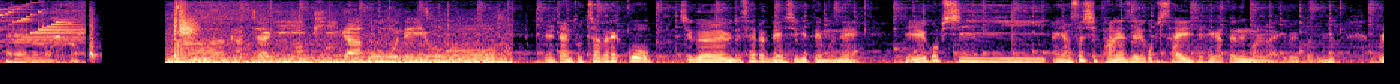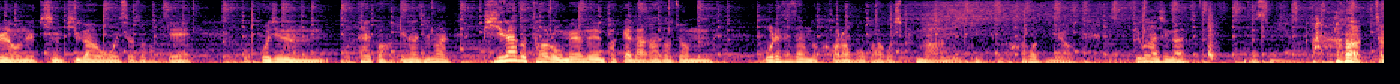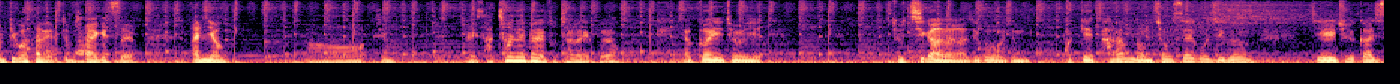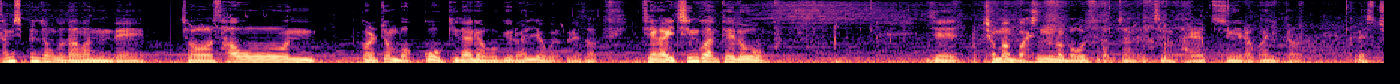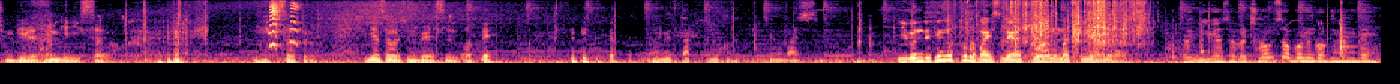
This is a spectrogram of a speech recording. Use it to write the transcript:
해내는 거. 아 갑자기 비가 오네요 일단 도착을 했고 지금 이제 새벽 4시기 때문에 이제 7시 아니 6시 반에서 7시 사이에 이제 해가 뜨는 걸로 알고 있거든요 물론 오늘 지금 비가 오고 있어서 밖에 뭐 보지는 못할 것 같긴 하지만 비라도 덜 오면은 밖에 나가서 좀 모래사장도 걸어보고 하고 싶은 마음이 있긴 하거든요 피곤하신가요? 그렇습니다. 전 피곤하네요. 좀 자야겠어요. 안녕. 어, 지금 저희 사천 해변에 도착을 했고요. 여건이 좀 좋지가 않아가지고 좀 밖에 바람도 엄청 세고 지금 이제 일출까지 30분 정도 남았는데 저 사온 걸 좀 먹고 기다려 보기로 하려고요. 그래서 제가 이 친구한테도 이제 저만 맛있는 걸 먹을 수가 없잖아요. 이 친구 다이어트 중이라고 하니까 그래서 준비를 한 게 있어요. 이 녀석으로 이 녀석을 준비했습니다. 어때? 여기 딱 이거 지금 맛있어. 이건데 생각보다 맛있어. 내가 좋아하는 맛 중에 하나야. 전 이 녀석을 처음 써보는 거긴 한데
